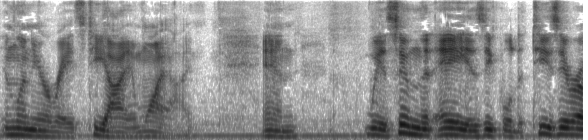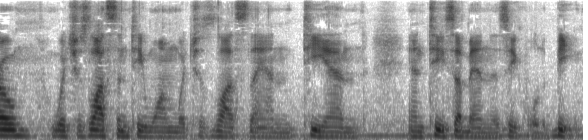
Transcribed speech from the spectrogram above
in linear arrays ti and yi. And we assume that a is equal to t0, which is less than t1, which is less than tn, and t sub n is equal to b.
